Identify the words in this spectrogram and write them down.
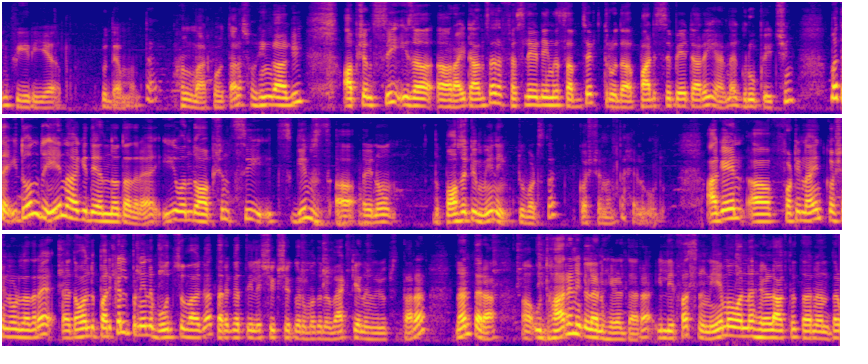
inferior to them ಅಂತ ಹಂಗೆ ಮಾಡ್ಕೊಳ್ತಾರೆ. ಸೊ ಹೀಗಾಗಿ option C is a right answer facilitating the subject through the participatory and the group teaching ಮತ್ತು ಇದೊಂದು ಏನಾಗಿದೆ ಅನ್ನೋದಾದರೆ, ಈ ಒಂದು ಆಪ್ಷನ್ ಸಿ ಇಟ್ಸ್ ಗಿವ್ಸ್ ಏನೋ the positive meaning towards the question ಅಂತ ಹೇಳ್ಬೋದು. ಅಗೇನ್ ಫಾರ್ಟಿ ನೈನ್ತ್ ಕ್ವಶನ್ ನೋಡೋದಾದ್ರೆ ಒಂದು ಪರಿಕಲ್ಪನೆಯನ್ನು ಬೋಧಿಸುವಾಗ ತರಗತಿಯಲ್ಲಿ ಶಿಕ್ಷಕರು ಮೊದಲು ವ್ಯಾಖ್ಯಾನ ನಿರೂಪಿಸ್ತಾರೆ ನಂತರ ಉದಾಹರಣೆಗಳನ್ನು ಹೇಳ್ತಾರೆ. ಇಲ್ಲಿ ಫಸ್ಟ್ ನಿಯಮವನ್ನು ಹೇಳಾಗ್ತದೆ ನಂತರ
